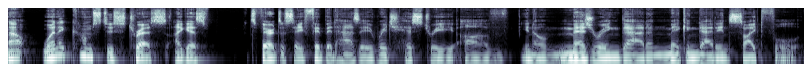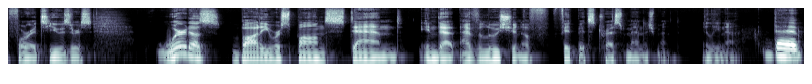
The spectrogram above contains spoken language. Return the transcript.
Now, when it comes to stress, I guess it's fair to say Fitbit has a rich history of you know measuring that and making that insightful for its users. Where does body response stand in that evolution of Fitbit stress management, Elena? The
